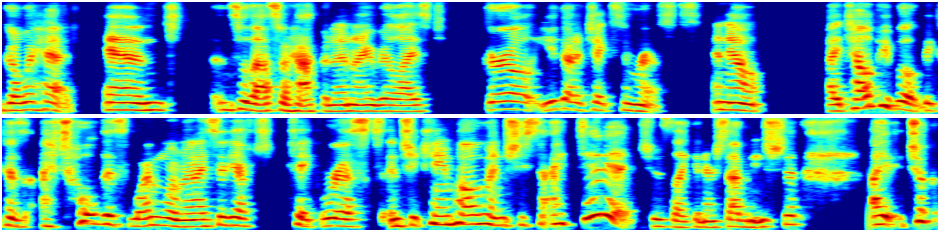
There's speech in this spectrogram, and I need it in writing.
go ahead. And and so that's what happened and I realized, girl, you got to take some risks. And now I tell people because I told this one woman, I said, you have to take risks. And she came home and she said, I did it. She was like in her 70s. She I took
